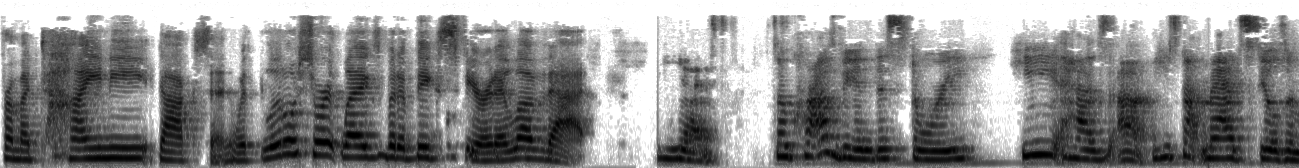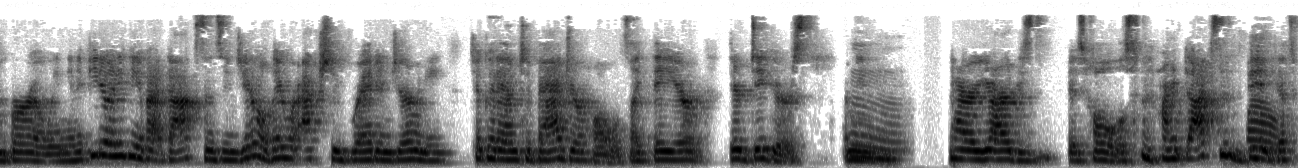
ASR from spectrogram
from a tiny dachshund with little short legs but a big spirit? I love that. Yes. So Crosby in this story he has uh, he's got mad skills in burrowing. And if you know anything about dachshunds in general, they were actually bred in Germany to go down to badger holes. Like they are they're diggers. I mean, mm. our yard is, is holes. our dachshund's big. Wow. That's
